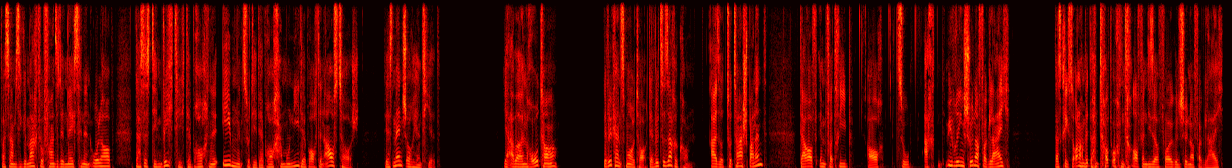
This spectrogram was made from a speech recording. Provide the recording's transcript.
was haben Sie gemacht, wo fahren Sie demnächst hin in Urlaub. Das ist dem wichtig, der braucht eine Ebene zu dir, der braucht Harmonie, der braucht den Austausch, der ist menschorientiert. Ja, aber ein roter, der will kein Smalltalk, der will zur Sache kommen. Also total spannend darauf im Vertrieb auch zu achten. Im Übrigen schöner Vergleich, das kriegst du auch noch mit on top oben drauf in dieser Folge, ein schöner Vergleich.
